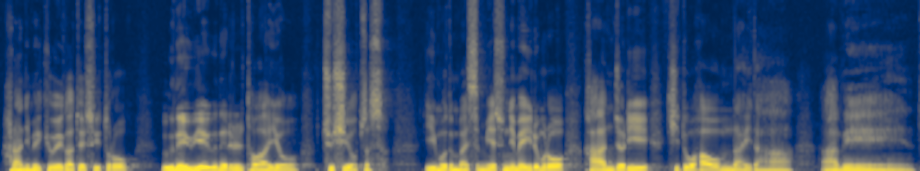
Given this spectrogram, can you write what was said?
하나님의 교회가 될 수 있도록 은혜 위에 은혜를 더하여 주시옵소서. 이 모든 말씀 예수님의 이름으로 간절히 기도하옵나이다. 아멘.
